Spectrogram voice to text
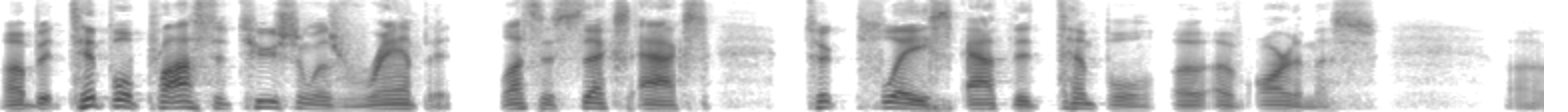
Uh, but temple prostitution was rampant. Lots of sex acts took place at the temple of, of Artemis. Uh,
